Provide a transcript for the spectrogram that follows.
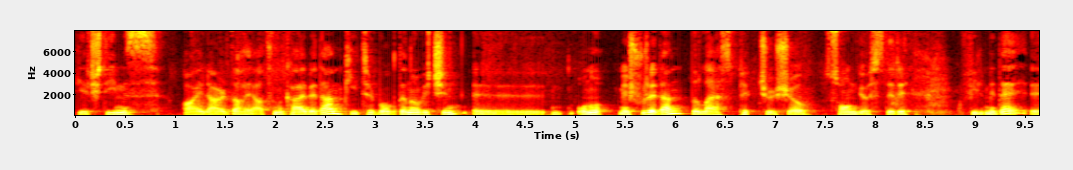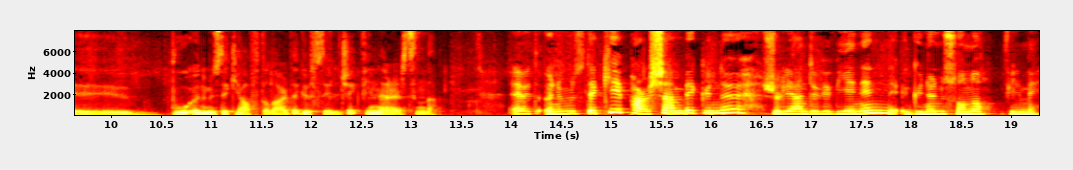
geçtiğimiz aylarda hayatını kaybeden Peter Bogdanovich'in e, onu meşhur eden The Last Picture Show, son gösteri filmi de e, bu önümüzdeki haftalarda gösterilecek filmler arasında. Evet önümüzdeki Perşembe günü Julien de Vivien'in Günün Sonu filmi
